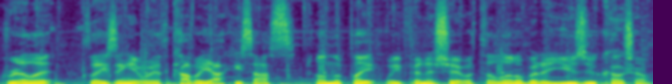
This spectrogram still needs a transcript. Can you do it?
grill it, glazing it with kabayaki sauce. On the plate, we finish it with a little bit of yuzu kosho.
